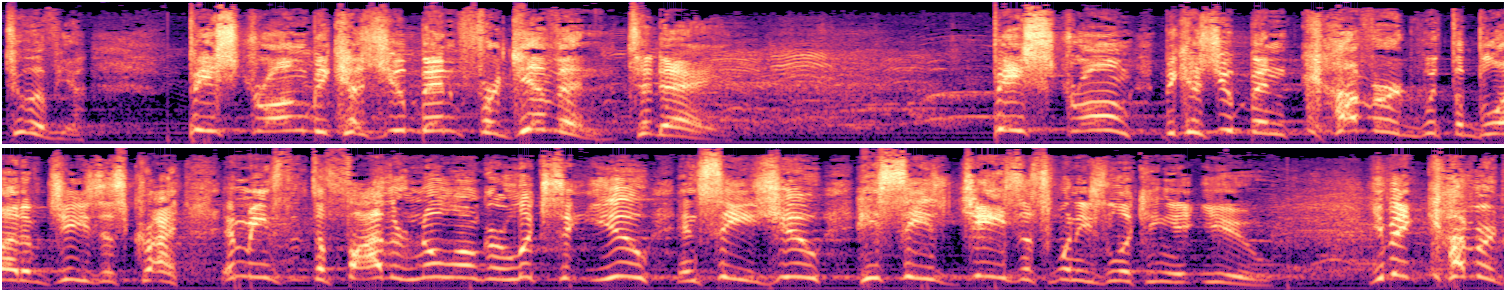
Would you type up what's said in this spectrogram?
Two of you. Be strong because you've been forgiven today. Be strong because you've been covered with the blood of Jesus Christ. It means that the Father no longer looks at you and sees you, He sees Jesus when He's looking at you. You've been covered.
